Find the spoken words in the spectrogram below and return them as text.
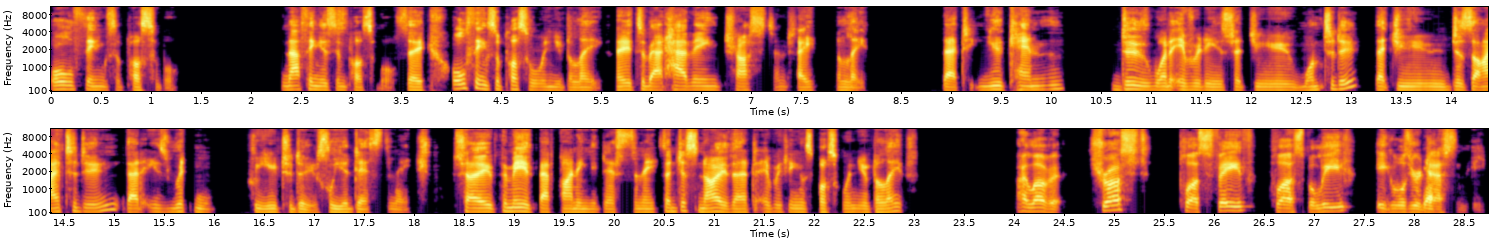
all things are possible. Nothing is impossible. So all things are possible when you believe. It's about having trust and faith, belief that you can do whatever it is that you want to do, that you desire to do, that is written for you to do, for your destiny. So for me, it's about finding your destiny. So just know that everything is possible when you believe. I love it. Trust plus faith plus belief equals your yes. destiny.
